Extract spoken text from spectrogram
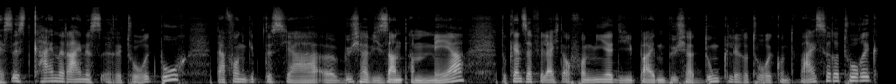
Es ist kein reines Rhetorikbuch. Davon gibt es ja äh, Bücher wie Sand am Meer. Du kennst ja vielleicht auch von mir die beiden Bücher Dunkle Rhetorik und Weiße Rhetorik.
